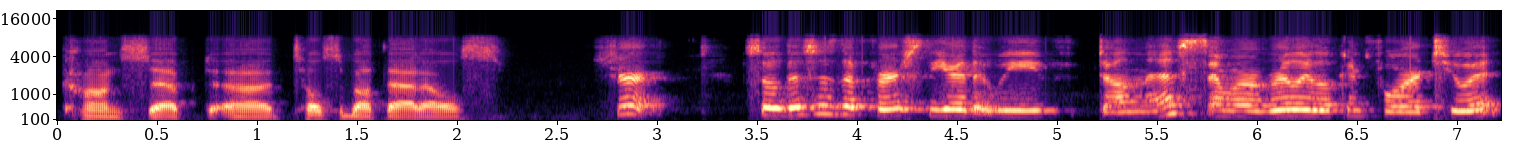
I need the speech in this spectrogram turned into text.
concept. Uh, tell us about that, Alice. Sure. So this is the first year that we've done this, and we're really looking forward to it.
